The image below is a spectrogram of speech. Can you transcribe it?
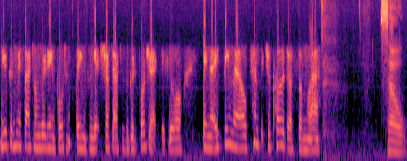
You can miss out on really important things and get shut out of a good project if you're in a female temperature purdah somewhere. So,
